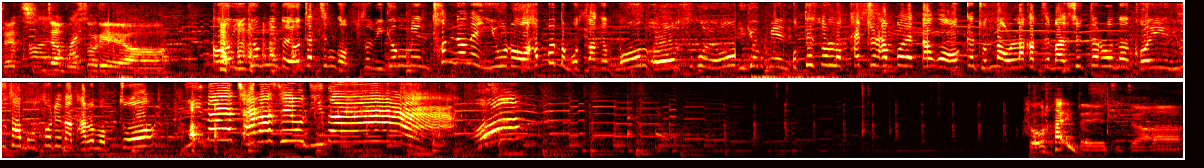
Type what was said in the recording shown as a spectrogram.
제 진짜 아, 마이크- 모쏠이에요. 어 이경민도 여자친구 없음. 이경민 천년의 이후로 한 번도 못 사귀어. 몸? 어 수고요. 이경민 모태솔로 탈출 한 번 했다고 어깨 존나 올라갔지만 실제로는 거의 유사 모쏠이나 다름없죠. 니나 잘하세요 니나. 어? 또라이네 진짜.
